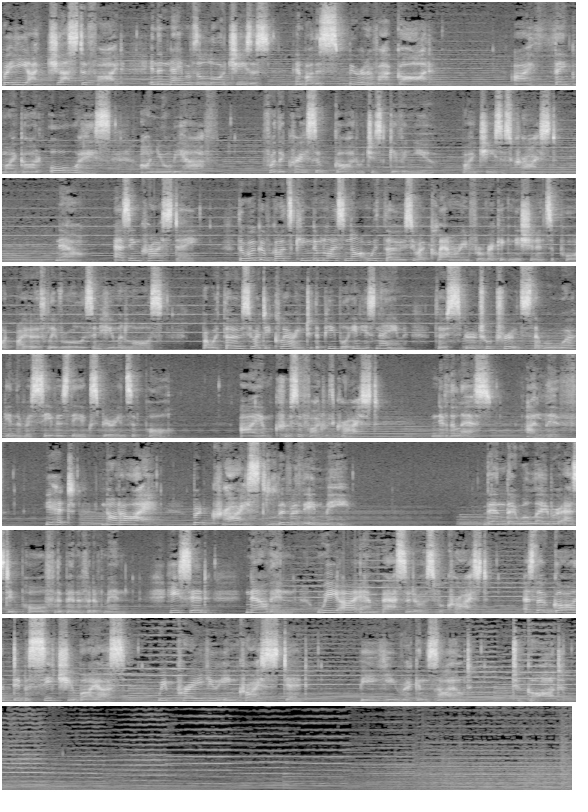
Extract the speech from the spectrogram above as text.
but ye are justified in the name of the Lord Jesus and by the Spirit of our God. I thank my God always on your behalf for the grace of God which is given you by Jesus Christ. Now, as in Christ's day, the work of God's kingdom lies not with those who are clamoring for recognition and support by earthly rulers and human laws, but with those who are declaring to the people in His name those spiritual truths that will work in the receivers the experience of Paul. I am crucified with Christ. Nevertheless, I live. Yet not I, but Christ liveth in me. Then they will labor as did Paul for the benefit of men he said, Now then, we are ambassadors for Christ. As though God did beseech you by us, we pray you in Christ's stead, be ye reconciled to God.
